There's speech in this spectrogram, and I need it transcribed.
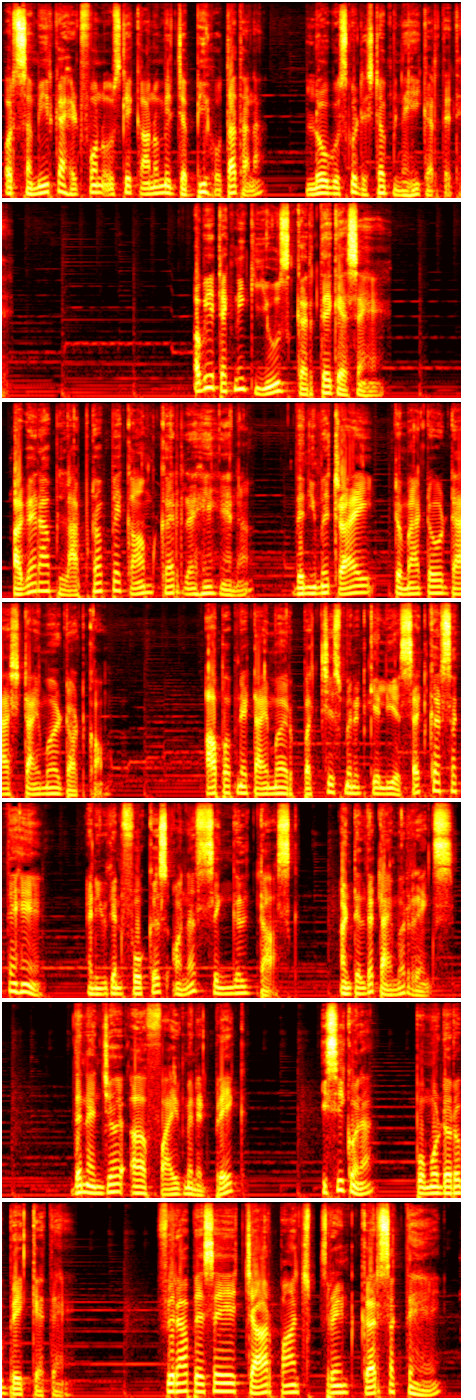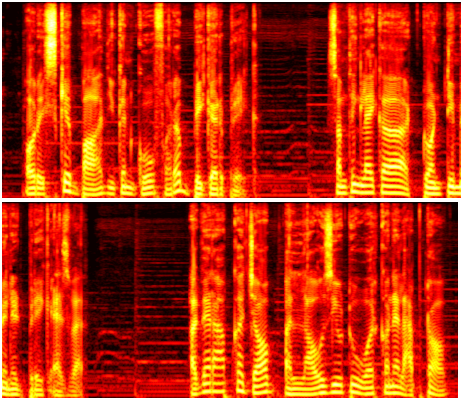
और समीर का हेडफोन उसके कानों में जब भी होता था ना, लोग उसको डिस्टर्ब नहीं करते थे। अब ये टेक्निक यूज़ करते कैसे हैं? अगर आप लैपटॉप पे काम कर रहे हैं ना then you may try tomato dash timer dot com आप अपने टाइमर 25 मिनट के लिए सेट कर सकते हैं and you can focus on a single task until the timer rings then enjoy a five minute break इसी को ना पोमोडोरो ब्रेक कहते हैं। फिर आप ऐसे चार पाँच प्रिंट कर सकते हैं और इसके बाद you can go for a bigger break something like a twenty minute break as well अगर आपका job allows you to work on a laptop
